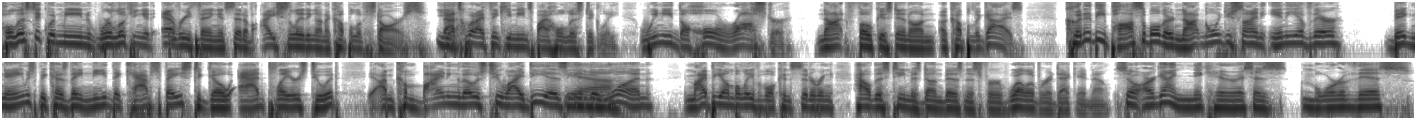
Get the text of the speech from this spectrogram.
Holistic would mean we're looking at everything instead of isolating on a couple of stars. Yeah. That's what I think he means by holistically. We need the whole roster, not focused in on a couple of guys. Could it be possible they're not going to sign any of their big names because they need the cap space to go add players to it? I'm combining those two ideas yeah. into one. It might be unbelievable considering how this team has done business for well over a decade now. So our guy Nick Harris has more of this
